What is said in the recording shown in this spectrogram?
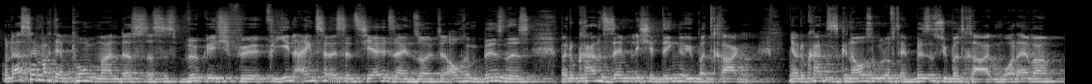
Und das ist einfach der Punkt, Mann, dass, dass es wirklich für, für jeden Einzelnen essentiell sein sollte, auch im Business, weil du kannst sämtliche Dinge übertragen. Ja, du kannst es genauso gut auf dein Business übertragen, whatever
